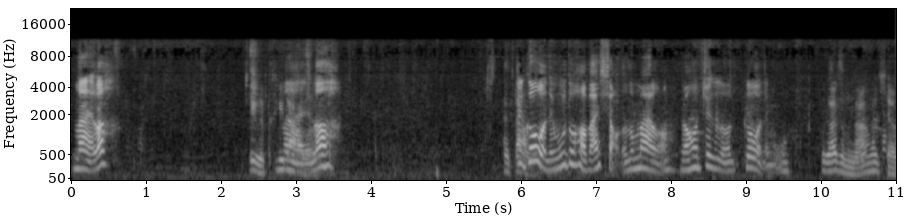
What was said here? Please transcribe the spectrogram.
买了。这个忒大了。买了。这搁我那屋多好，把小的都卖了，然后这个搁我那屋。这俩怎么拿回去啊？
